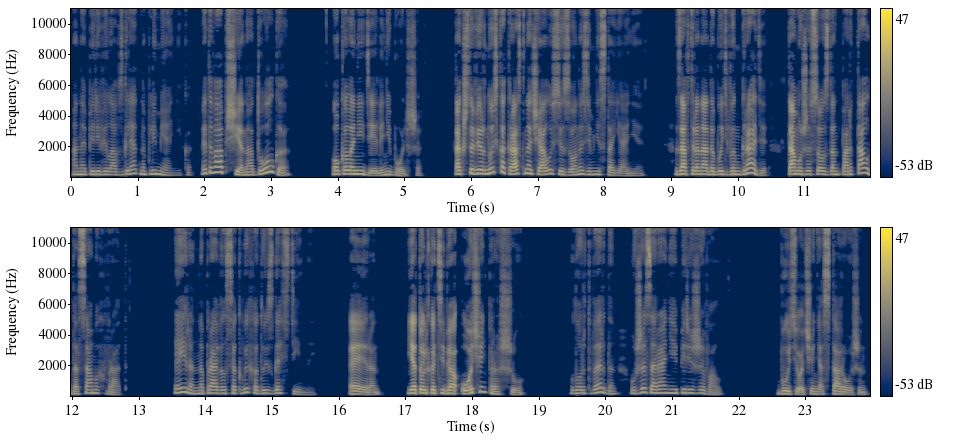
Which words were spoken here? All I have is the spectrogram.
Она перевела взгляд на племянника. Это вообще надолго? Около недели, не больше. Так что вернусь как раз к началу сезона зимнестояния. Завтра надо быть в Инграде, там уже создан портал до самых врат. Эйрон направился к выходу из гостиной. Эйрон, я только тебя очень прошу. Лорд Верден уже заранее переживал. Будь очень осторожен.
